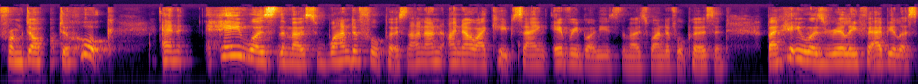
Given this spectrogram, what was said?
from dr hook. And he was the most wonderful person. I know i keep saying everybody is the most wonderful person but he was really fabulous.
